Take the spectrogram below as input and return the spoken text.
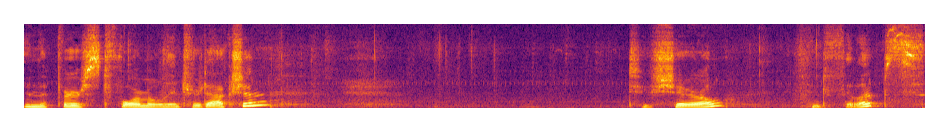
in the first formal introduction to Cheryl and Phillips,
